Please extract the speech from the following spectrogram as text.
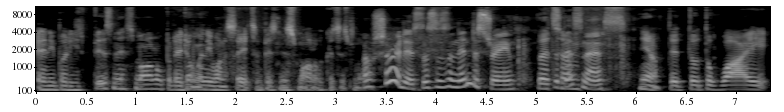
anybody's business model, but I don't really want to say it's a business model because it's more. Oh, sure it is. This is an industry. But, it's a um, business. Yeah, the, the, the why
